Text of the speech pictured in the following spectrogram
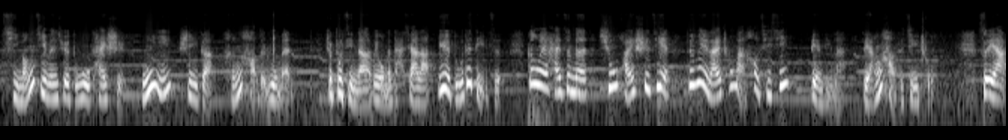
启蒙级文学读物开始，无疑是一个很好的入门。这不仅呢为我们打下了阅读的底子，更为孩子们胸怀世界、对未来充满好奇心奠定了良好的基础。所以啊，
